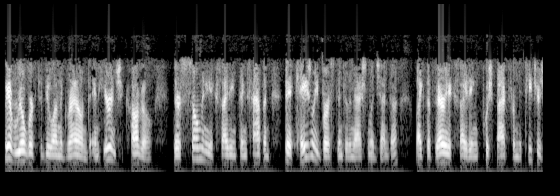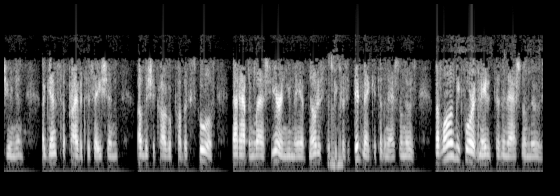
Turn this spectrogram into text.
We have real work to do on the ground. And here in Chicago, there are so many exciting things happen. They occasionally burst into the national agenda, like the very exciting pushback from the teachers union against the privatization of the Chicago public schools. That happened last year, and you may have noticed it mm-hmm. because it did make it to the national news. But long before it made it to the national news,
